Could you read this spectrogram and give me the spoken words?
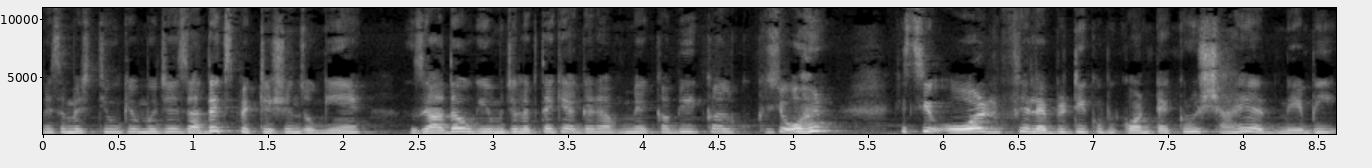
मैं समझती हूँ कि मुझे ज़्यादा एक्सपेक्टेशंस हो गई हैं, ज़्यादा हो। गई मुझे लगता है कि अगर अब मैं कभी कल किसी और किसी और सेलिब्रिटी को भी कांटेक्ट करूँ, शायद मे बी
